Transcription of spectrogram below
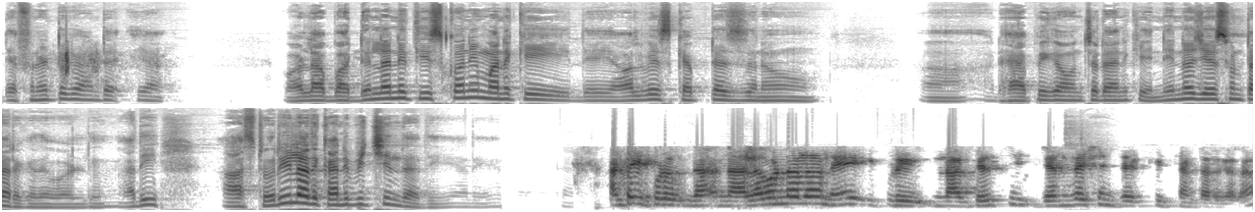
డెఫినెట్గా అంటే యా వాళ్ళు ఆ బర్డెన్లన్నీ తీసుకొని మనకి దే ఆల్వేస్ కెప్టర్స్ హ్యాపీగా ఉంచడానికి ఎన్నెన్నో చేస్తుంటారు కదా వాళ్ళు. అది ఆ స్టోరీలో అది కనిపించింది అది. అంటే ఇప్పుడు నల్గొండలోనే ఇప్పుడు నాకు తెలిసి జనరేషన్ జెడ్ కిడ్స్ అంటారు కదా.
